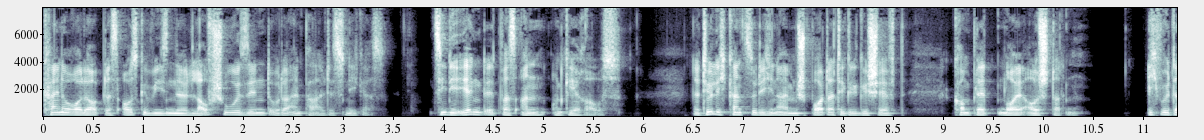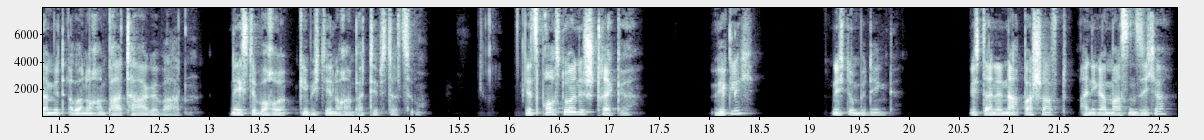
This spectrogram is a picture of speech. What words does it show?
keine Rolle, ob das ausgewiesene Laufschuhe sind oder ein paar alte Sneakers. Zieh dir irgendetwas an und geh raus. Natürlich kannst du dich in einem Sportartikelgeschäft komplett neu ausstatten. Ich würde damit aber noch ein paar Tage warten. Nächste Woche gebe ich dir noch ein paar Tipps dazu. Jetzt brauchst du eine Strecke. Wirklich? Nicht unbedingt. Ist deine Nachbarschaft einigermaßen sicher?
